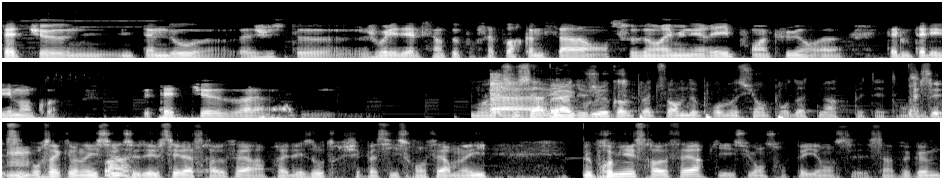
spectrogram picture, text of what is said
peut-être que Nintendo euh, va juste jouer les DLC un peu pour sa poire comme ça, en se faisant rémunérer pour inclure tel ou tel élément, quoi. Peut-être que voilà. Ouais, Bah, se servir bah, du écoute. jeu comme plateforme de promotion pour d'autres marques, peut-être. on Bah, c'est Mm. pour ça qu'à mon avis, ce, Ouais. ce DLC là sera offert. Après, les autres, je sais pas s'ils seront offerts. À mon avis, le premier sera offert, puis les suivants seront payants. C'est c'est un peu comme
